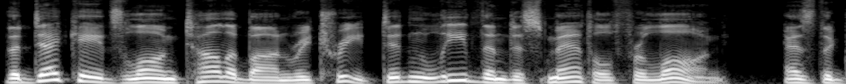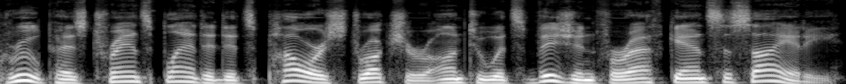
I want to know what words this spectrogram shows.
The decades long Taliban retreat didn't leave them dismantled for long, as the group has transplanted its power structure onto its vision for Afghan society.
